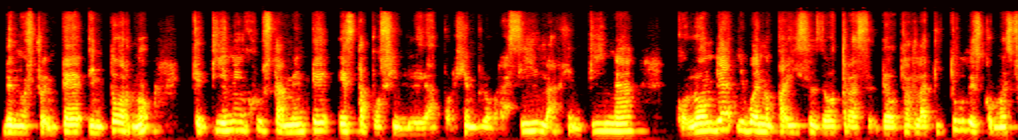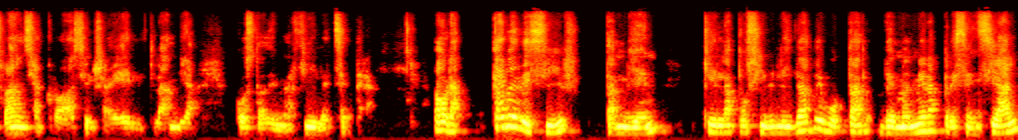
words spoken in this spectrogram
de nuestro entorno, que tienen justamente esta posibilidad. Por ejemplo, Brasil, Argentina, Colombia y, bueno, países de otras, de otras latitudes como es Francia, Croacia, Israel, Islandia, Costa de Marfil, etc. Ahora, cabe decir también que la posibilidad de votar de manera presencial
